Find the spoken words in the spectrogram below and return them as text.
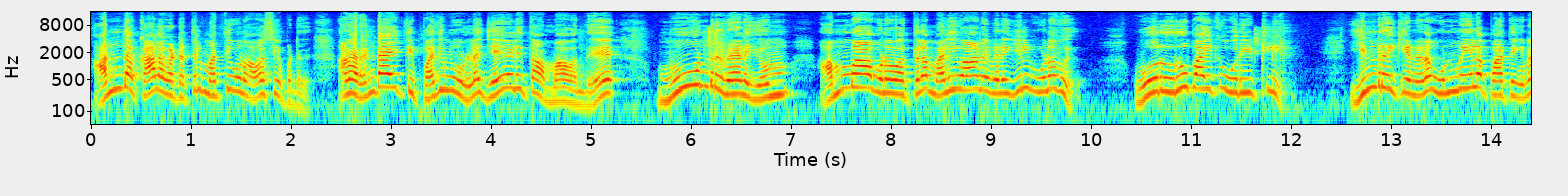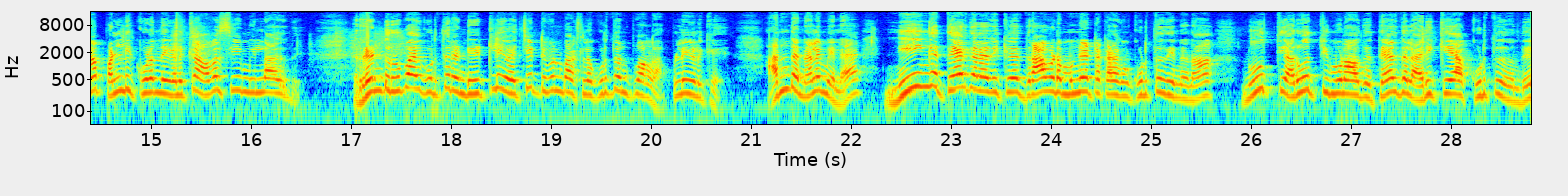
அந்த காலகட்டத்தில் மத்திய உணவு அவசியப்பட்டது. ஆனால் ரெண்டாயிரத்தி பதிமூணில் ஜெயலலிதா அம்மா வந்து மூன்று வேளையும் அம்மா உணவகத்தில் மலிவான விலையில் உணவு. ஒரு ரூபாய்க்கு ஒரு இட்லி. இன்றைக்கு என்னென்னா உண்மையில் பார்த்தீங்கன்னா பள்ளி குழந்தைகளுக்கு அவசியம் இல்லாதது. ரெண்டு ரூபாய் கொடுத்து ரெண்டு இட்லி வச்சு டிஃபன் பாக்ஸில் கொடுத்து அனுப்புவாங்க பிள்ளைகளுக்கு. அந்த நிலைமையில் நீங்கள் தேர்தல் அறிக்கை திராவிட முன்னேற்ற கழகம் கொடுத்தது என்னன்னா நூற்றி அறுபத்தி மூணாவது தேர்தல் அறிக்கையாக கொடுத்தது வந்து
